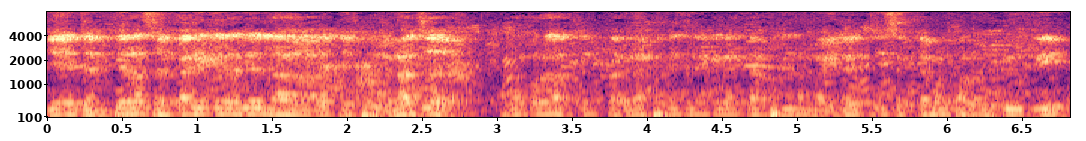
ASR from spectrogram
जे जनतेला सहकार्य केलं ते ला- ते भोजनाचं खरोखर अत्यंत चांगल्या पद्धतीने केलं त्या पद्धतीनं महिलांची संख्या पण फार मोठी होती.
